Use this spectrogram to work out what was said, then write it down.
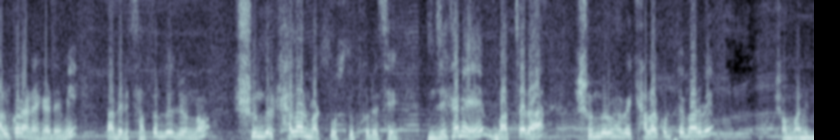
আল কোরআন একাডেমি তাদের ছাত্রদের জন্য সুন্দর খেলার মাঠ প্রস্তুত করেছে, যেখানে বাচ্চারা সুন্দরভাবে খেলা করতে পারবে। সম্মানিত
